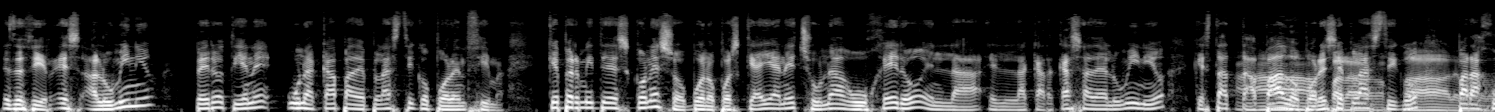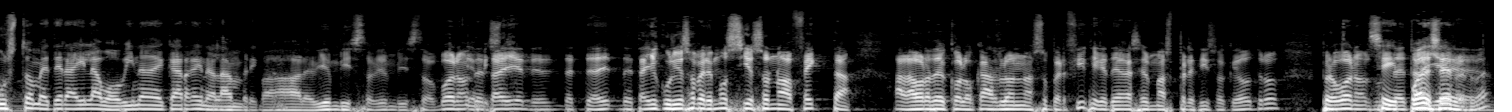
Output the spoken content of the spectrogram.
Es decir, es aluminio, pero tiene una capa de plástico por encima. ¿Qué permites con eso? Bueno, pues que hayan hecho un agujero en la, en la carcasa de aluminio que está tapado Ah, por ese para- plástico vale, para vale, justo vale. meter ahí la bobina de carga inalámbrica. Vale, bien visto, bien visto. Bueno, Bien detalle, de- de- detalle curioso, veremos si eso no afecta a la hora de colocarlo en una superficie, que tenga que ser más preciso que otro. Pero bueno, es Sí, un detalle, puede ser, ¿verdad?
